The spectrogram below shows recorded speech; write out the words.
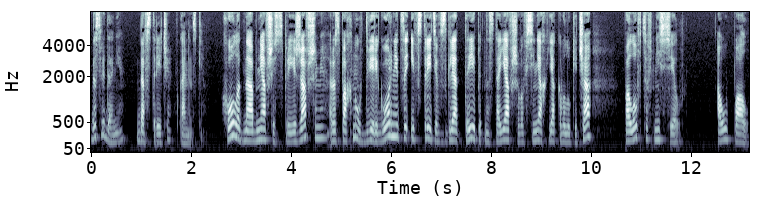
До свидания. До встречи в Каменске. Холодно обнявшись с приезжавшими, распахнув двери горницы и встретив взгляд трепетно стоявшего в синях Якова Лукича, Половцев не сел, а упал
